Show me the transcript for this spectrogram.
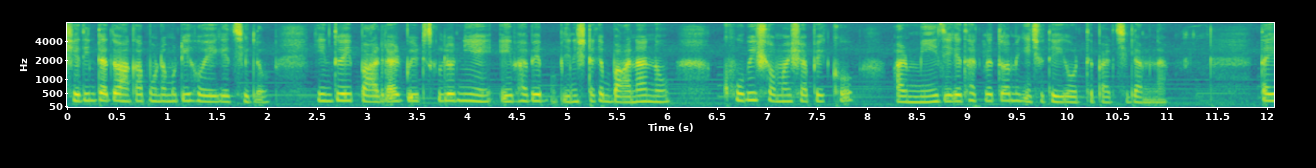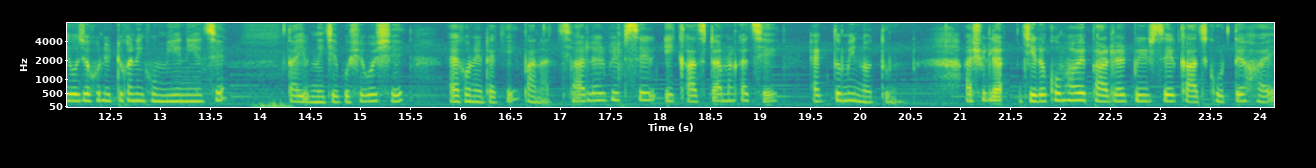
সেদিনটা তো আঁকা মোটামুটি হয়ে গেছিল। কিন্তু এই পার্লার বিটসগুলো নিয়ে এইভাবে জিনিসটাকে বানানো খুবই সময় সাপেক্ষ, আর মেয়ে জেগে থাকলে তো আমি কিছুতেই করতে পারছিলাম না। তাই ও যখন একটুখানি ঘুমিয়ে নিয়েছে, তাই নিচে বসে বসে এখন এটাকে বানাচ্ছি। পার্লার বিটসের এই কাজটা আমার কাছে একদমই নতুন। আসলে যেরকমভাবে পার্লার বিটসের কাজ করতে হয়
